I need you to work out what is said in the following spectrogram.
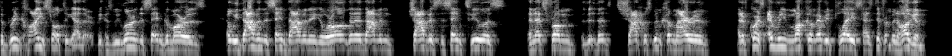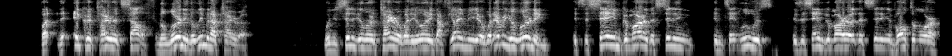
to bring Klal Yisrael together because we learn the same Gemaras and we daven the same davening and we're all going to daven Shabbos, the same tefillas, and that's from the, the Shachris bin Chamariv. And of course, every makam, every place has different minhagim. But the Iker Torah itself, the learning, the limud Torah, when you sit and you learn Torah, whether you're learning Daf Yomi or whatever you're learning, it's the same Gemara that's sitting in St. Louis, is the same Gemara that's sitting in Baltimore,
